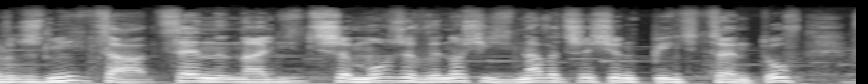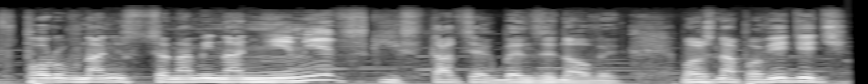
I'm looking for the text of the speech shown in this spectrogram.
Różnica cen na litrze może wynosić nawet 65 centów w porównaniu z cenami na niemieckich stacjach benzynowych. Można powiedzieć,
